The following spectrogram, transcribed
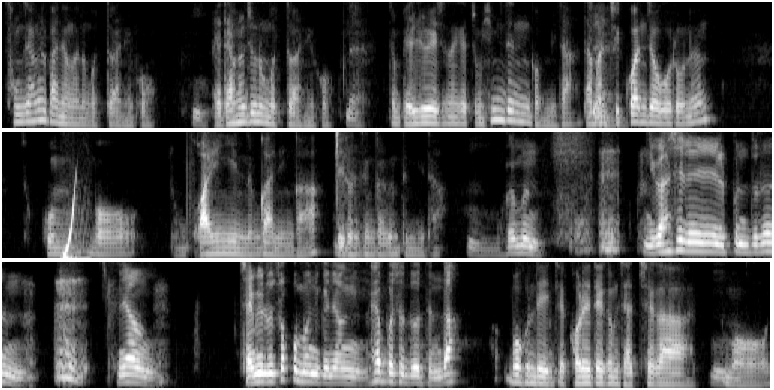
성장을 반영하는 것도 아니고 음. 배당을 주는 것도 아니고 네. 좀 밸류에이션하기가 좀 힘든 겁니다. 다만 네. 직관적으로는 조금 뭐 좀 과잉이 있는 거 아닌가 이런 네. 생각은 듭니다. 음, 그러면 이거 하실 분들은 그냥 재미로 조금은 그냥 해보셔도 된다? 뭐 근데 이제 거래 대금 자체가 음. 뭐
